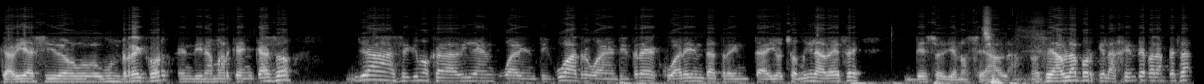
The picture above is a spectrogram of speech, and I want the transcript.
que había sido un récord en Dinamarca en caso, ya seguimos cada día en 44, 43, 40, 38 mil a veces. De eso ya no se habla. No se habla porque la gente, para empezar,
